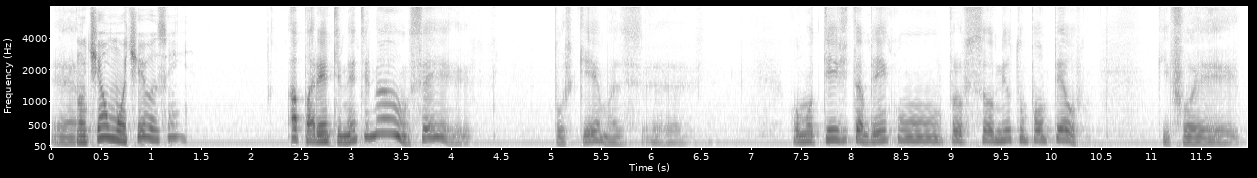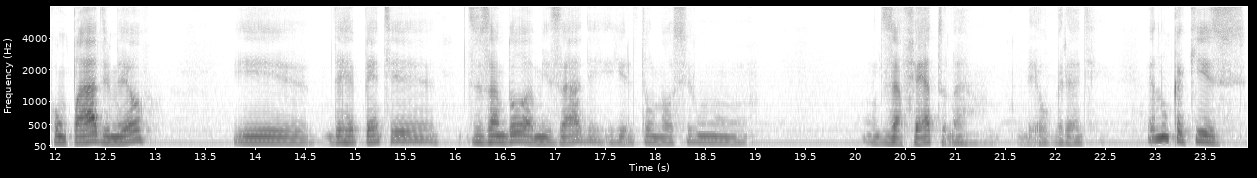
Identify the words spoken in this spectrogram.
é. Não tinha um motivo assim? Aparentemente não, sei por quê, mas. É, como tive também com o professor Milton Pompeu que foi compadre meu, e de repente desandou a amizade e ele tornou-se um, um desafeto, né? Meu grande. Eu nunca quis.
